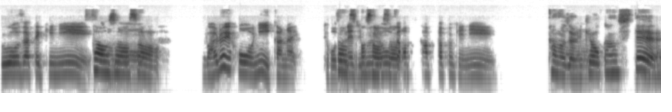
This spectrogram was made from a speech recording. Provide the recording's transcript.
魚座的に、そうそうのそう。悪い方に行かないってことね。そうそうそう自分の魚座を使ったときに。彼女に共感して、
